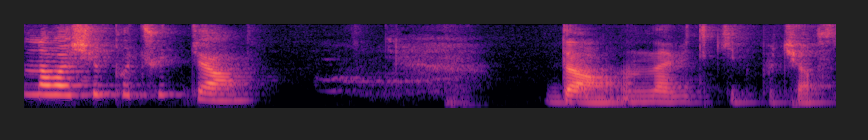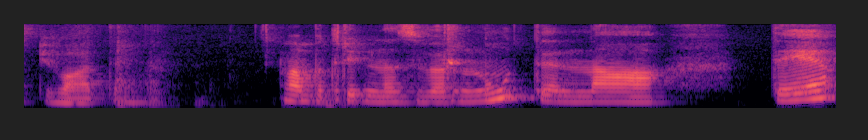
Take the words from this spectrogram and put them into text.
На ваші почуття. Да, навіть кіт почав співати. Вам потрібно звернути на те,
